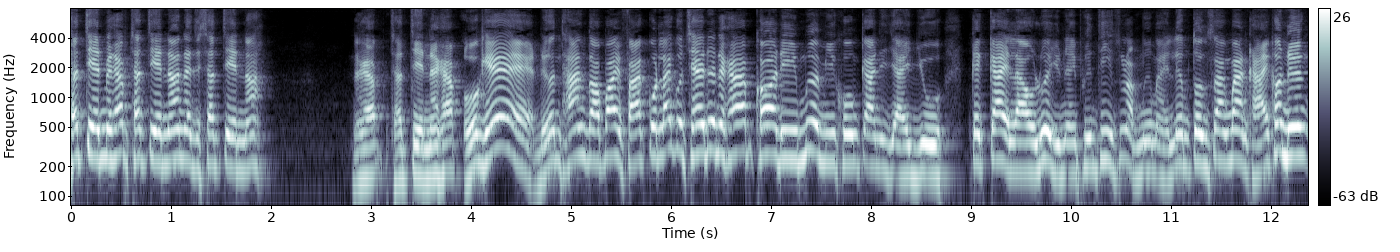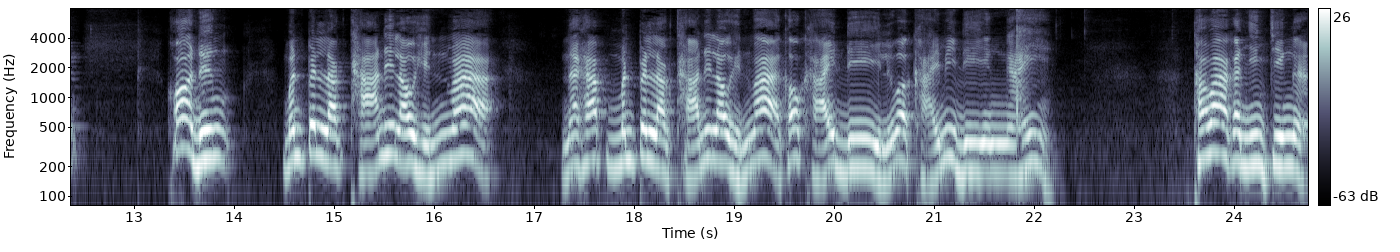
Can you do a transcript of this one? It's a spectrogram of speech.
ชัดเจนไหมครับ ชัดเจนนะน่าจะชัดเจนนะ นะครับ ชัดเจนนะครับ โอเค เดินทางต่อไปฝากกดไลค์กดแชร์ด้วยนะครับ ข้อดีเมื่อมีโครงการใหญ่ๆอยู่ ใกล้ๆ เราเรื่อยอยู่ในพื้นที่สำหรับมือใหม่เริ่มต้นสร้างบ้านขายข้อหนึ่งข้อหนึ่งมันเป็นหลักฐานให้เราเห็นว่านะครับ มันเป็นหลักฐานให้เราเห็นว่าเขาขายดีหรือว่าขายไม่ดียังไง ถ้าว่ากันจริงๆน่ะ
